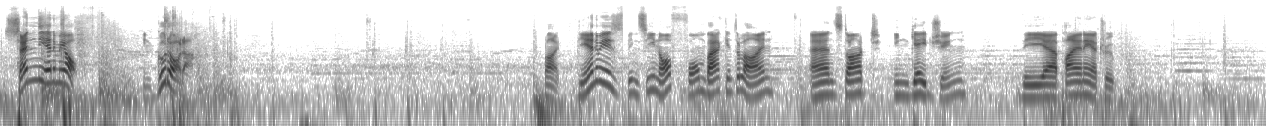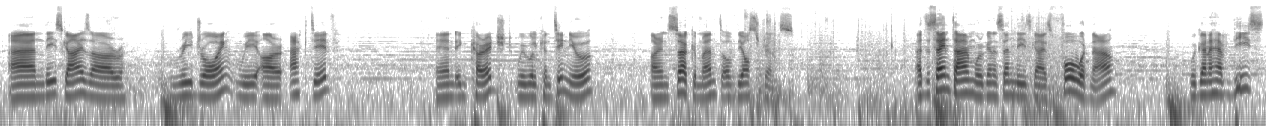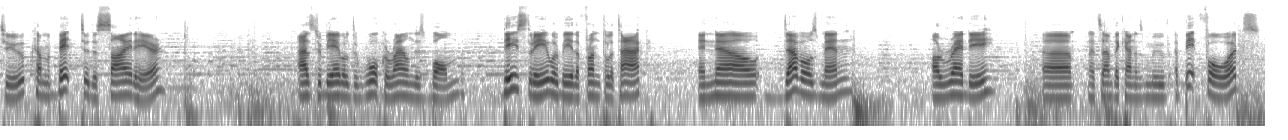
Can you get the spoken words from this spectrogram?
Send the enemy off! In good order! Right, the enemy has been seen off, form back into line, and start engaging the uh, pioneer troop. And these guys are redrawing. We are active and encouraged. We will continue our encirclement of the Austrians. At the same time, we're going to send these guys forward now. We're going to have these two come a bit to the side here as to be able to walk around this bomb. These three will be the frontal attack. And now Davout's men are ready. Uh, let's have the cannons move a bit forwards.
